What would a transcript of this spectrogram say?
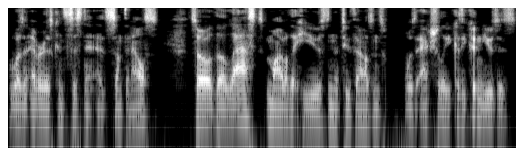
wasn't ever as consistent as something else. So the last model that he used in the 2000s was actually because he couldn't use his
